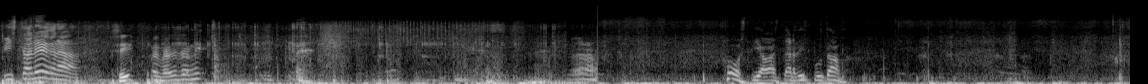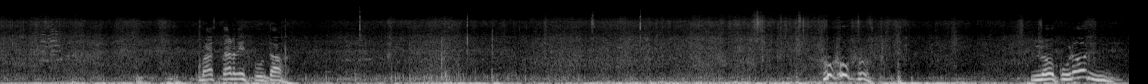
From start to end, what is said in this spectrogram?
¡Pista negra! Sí, me parece a mí. Hostia, va a estar disputado. Va a estar disputado. ¡Uh! ¡Locurón!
